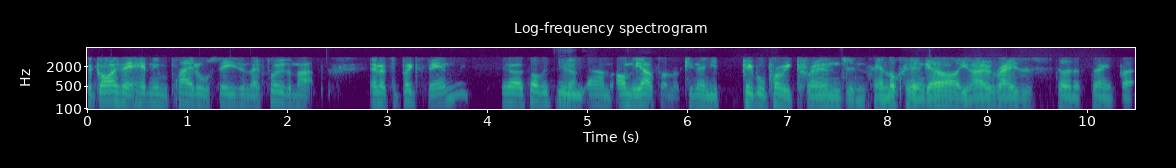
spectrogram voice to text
The guys that hadn't even played all season, they flew them up, and it's a big family. You know, it's obviously um, on the outside looking in, you people probably cringe and, and look at it and go, oh, you know, Razor's doing his thing, but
